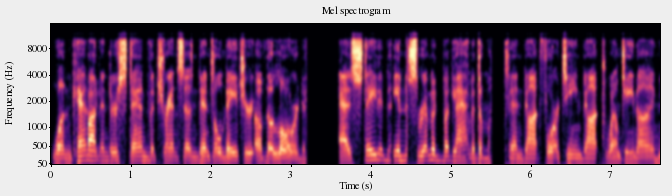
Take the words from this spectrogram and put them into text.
one cannot understand the transcendental nature of the Lord. As stated in Srimad Bhagavatam 10.14.29.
